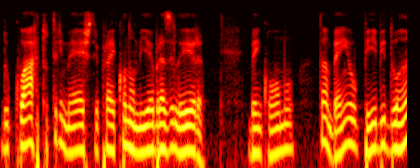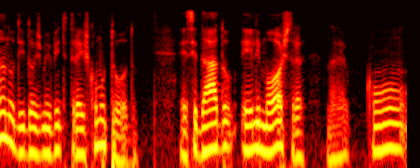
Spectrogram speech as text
do quarto trimestre para a economia brasileira, bem como também o PIB do ano de 2023 como um todo. Esse dado ele mostra, né, com,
